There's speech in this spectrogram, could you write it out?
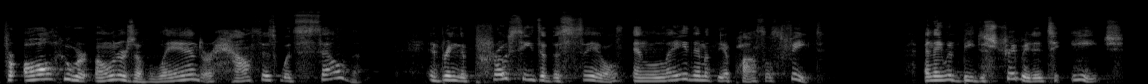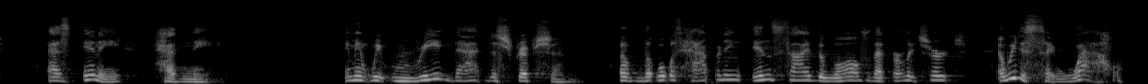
For all who were owners of land or houses would sell them and bring the proceeds of the sales and lay them at the apostles' feet and they would be distributed to each as any had need. I mean, we read that description of the, what was happening inside the walls of that early church, and we just say, wow,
